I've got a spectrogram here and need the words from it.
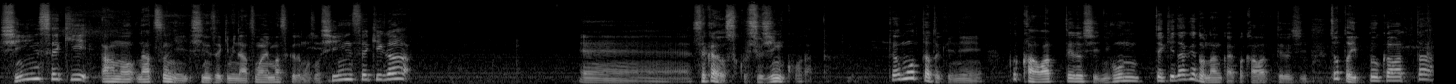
親戚あの夏に親戚みんな集まりますけどもその親戚が、えー世界を救う主人公だった。って思った時にこれ変わってるし日本的だけどなんかやっぱ変わってるしちょっと一風変わった、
